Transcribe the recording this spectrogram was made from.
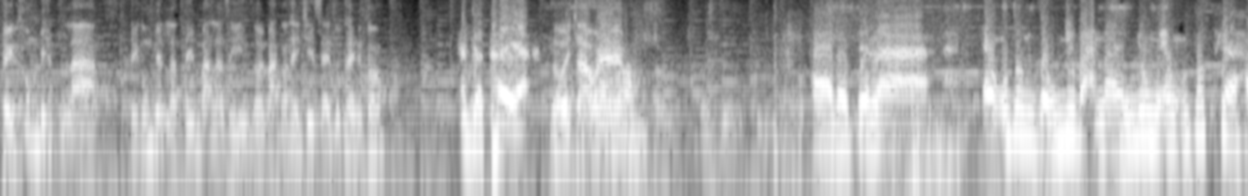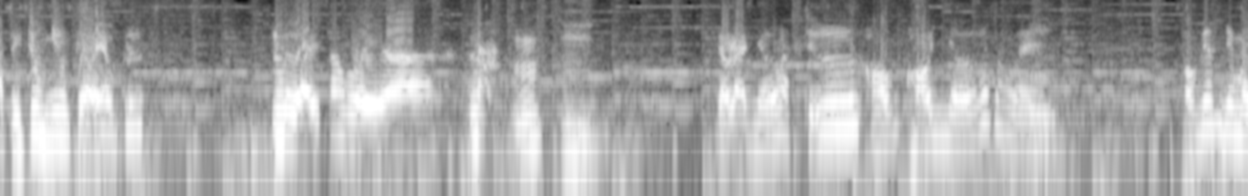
thầy không biết là thầy không biết là tên bạn là gì rồi bạn có thể chia sẻ giúp thầy được không Em chào thầy ạ. rồi chào em. À, đầu tiên là em cũng giống, giống như bạn là Nhung em cũng rất là học tiếng Trung nhưng kiểu em cứ lười xong rồi à, nản ừ. kiểu là nhớ mặt chữ khó khó nhớ xong rồi ừ. khó viết nhưng mà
